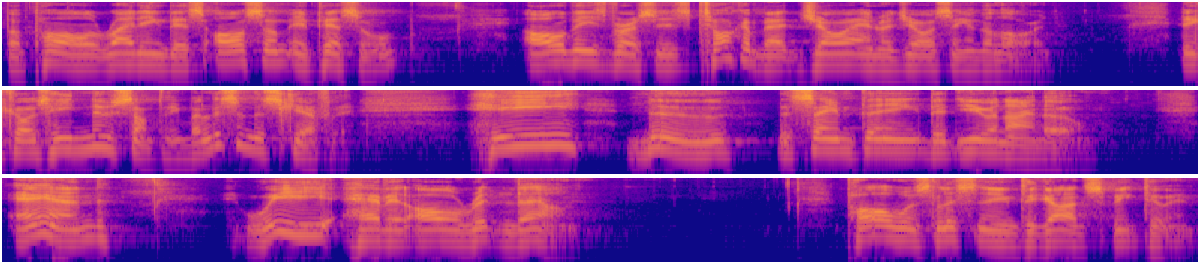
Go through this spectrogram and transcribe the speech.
for Paul writing this awesome epistle? All these verses talk about joy and rejoicing in the Lord because he knew something. But listen this carefully. He knew the same thing that you and I know. And We have it all written down. Paul was listening to God speak to him.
